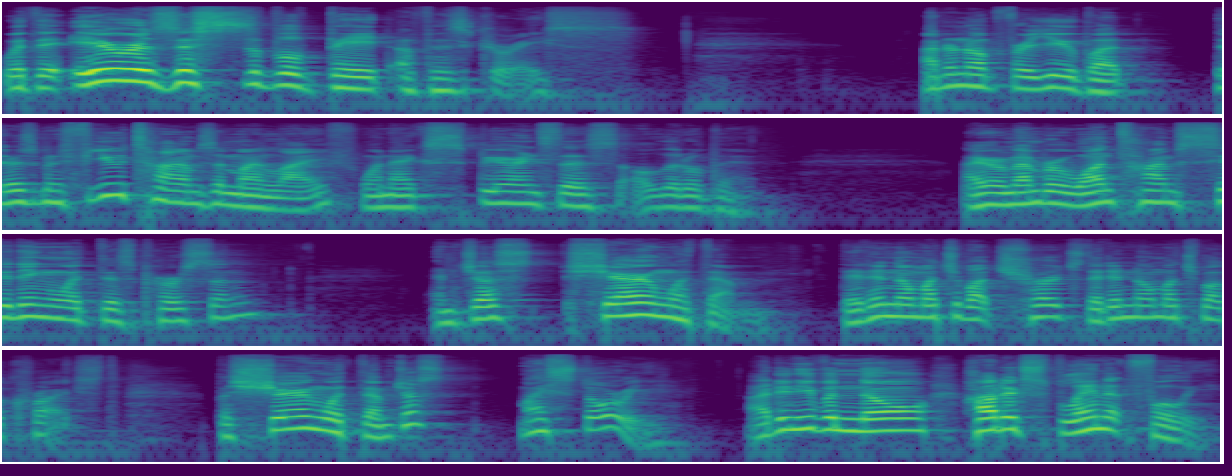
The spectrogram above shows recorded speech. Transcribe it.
with the irresistible bait of his grace. I don't know for you, but there's been a few times in my life when I experienced this a little bit. I remember one time sitting with this person and just sharing with them they didn't know much about church, they didn't know much about Christ. But sharing with them just my story. I didn't even know how to explain it fully.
